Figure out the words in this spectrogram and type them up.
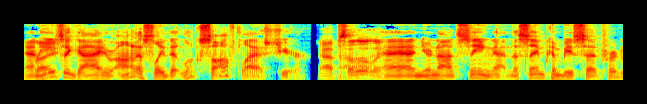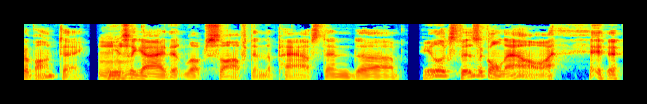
And right. he's a guy, honestly, that looked soft last year. Absolutely. Uh, and you're not seeing that. And the same can be said for DeVante. Mm-hmm. He's a guy that looked soft in the past, and uh, he looks physical now. I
